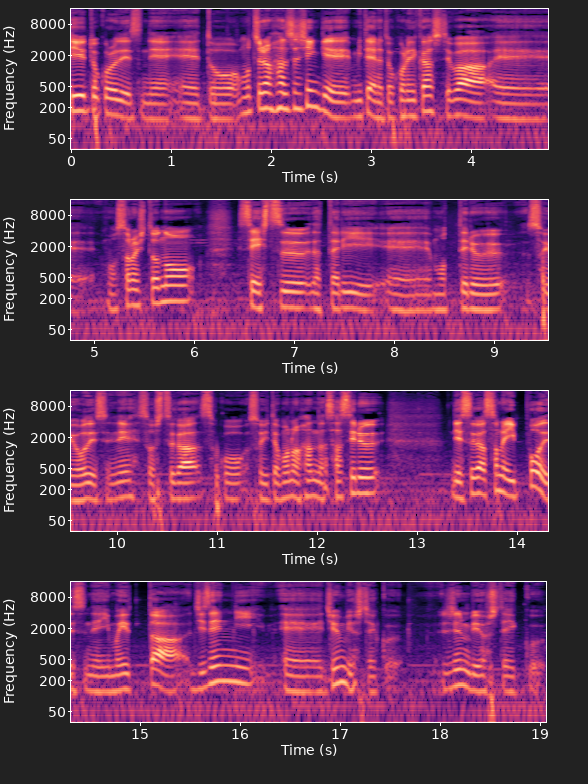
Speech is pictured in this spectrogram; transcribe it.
っていうところですね、えっ、ー、と、もちろん反射神経みたいなところに関しては、えー、もうその人の性質だったり、えー、持ってる素養ですね、素質がそこ、そういったものを判断させるですが、その一方ですね、今言った、事前に、え、準備をしていく、準備をしていく。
